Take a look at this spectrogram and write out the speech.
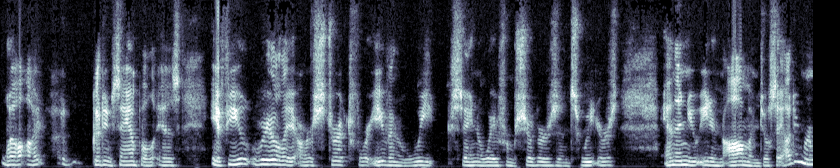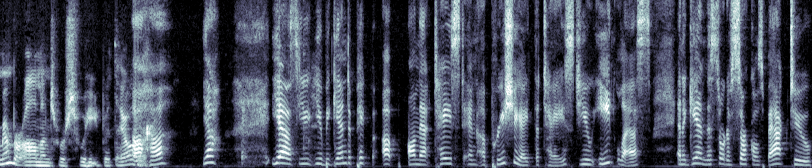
Well, I, a good example is if you really are strict for even a week, staying away from sugars and sweeteners, and then you eat an almond, you'll say, I didn't remember almonds were sweet, but they are. Uh huh. Yeah. Yes, you you begin to pick up on that taste and appreciate the taste. You eat less, and again, this sort of circles back to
